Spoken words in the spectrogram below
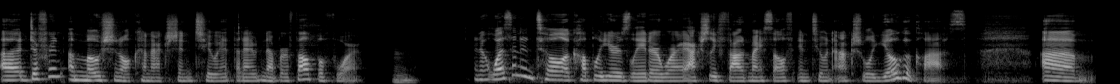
a different emotional connection to it that I've never felt before. Mm. And it wasn't until a couple years later where I actually found myself into an actual yoga class. Um,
